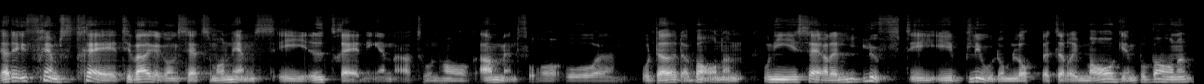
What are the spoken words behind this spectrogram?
Ja, det är ju främst tre tillvägagångssätt som har nämnts i utredningen att hon har använt för att, att döda barnen. Hon injicerade luft i, i blodomloppet eller i magen på barnen.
